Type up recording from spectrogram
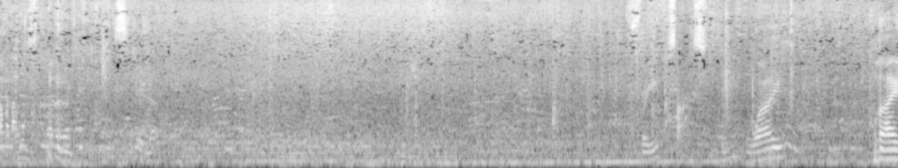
Apa tabung? free size. Why? Why?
